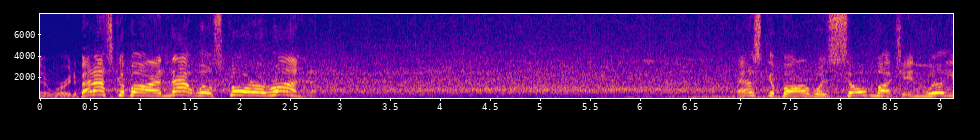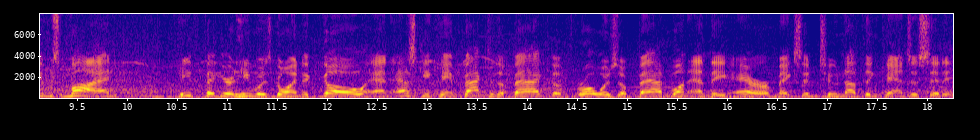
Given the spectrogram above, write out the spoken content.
they're worried about Escobar, and that will score a run. Escobar was so much in Williams' mind, he figured he was going to go, and Esky came back to the bag. The throw was a bad one, and the error makes it 2 0 Kansas City.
